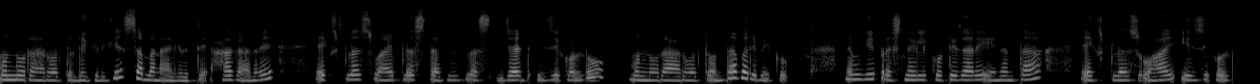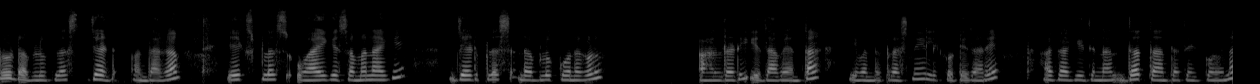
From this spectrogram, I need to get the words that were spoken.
ಮುನ್ನೂರ ಅರವತ್ತು ಡಿಗ್ರಿಗೆ ಸಮನಾಗಿರುತ್ತೆ. ಹಾಗಾದರೆ X plus Y plus W plus Z is equal to ಮುನ್ನೂರ ಅರವತ್ತು ಅಂತ ಬರಿಬೇಕು. ನಿಮಗೆ ಪ್ರಶ್ನೆಯಲ್ಲಿ ಕೊಟ್ಟಿದ್ದಾರೆ ಏನಂತ? X plus Y is equal to W plus Z ಅಂದಾಗ ಎಕ್ಸ್ ಪ್ಲಸ್ ವಾಯ್ಗೆ ಸಮನಾಗಿ z ಪ್ಲಸ್ ಡಬ್ಲ್ಯೂ ಕೋನಗಳು ಆಲ್ರೆಡಿ ಇದ್ದಾವೆ ಅಂತ ಈ ಒಂದು ಪ್ರಶ್ನೆಯಲ್ಲಿ ಕೊಟ್ಟಿದ್ದಾರೆ. ಹಾಗಾಗಿ ಇದನ್ನು ದತ್ತ ಅಂತ ತೆಗೆದುಕೊಳ್ಳೋಣ.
